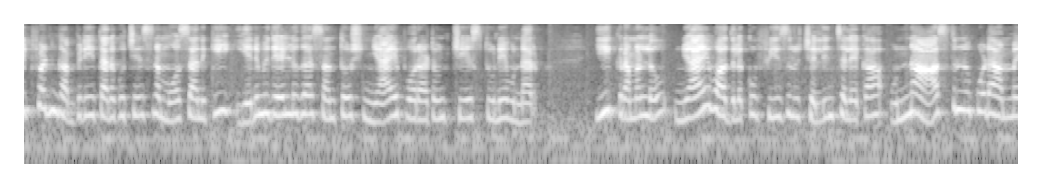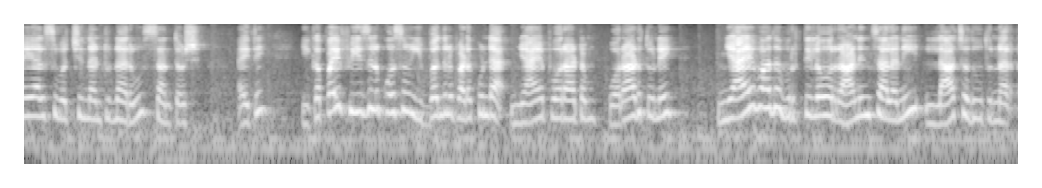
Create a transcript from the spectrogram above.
చిట్ ఫండ్ కంపెనీ తనకు చేసిన మోసానికి ఎనిమిదేళ్ళుగా సంతోష్ న్యాయ పోరాటం చేస్తూనే ఉన్నారు. ఈ క్రమంలో న్యాయవాదులకు ఫీజులు చెల్లించలేక ఉన్న ఆస్తులను కూడా అమ్మేయాల్సి వచ్చిందంటున్నారు సంతోష్. అయితే ఇకపై ఫీజుల కోసం ఇబ్బందులు పడకుండా న్యాయ పోరాటం పోరాడుతూనే న్యాయవాద వృత్తిలో రాణించాలని లా చదువుతున్నారు.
